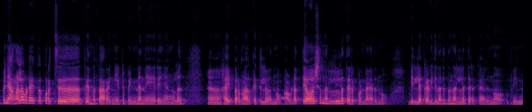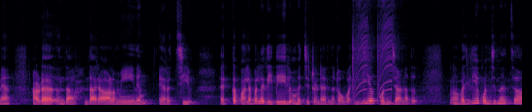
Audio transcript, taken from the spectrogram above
അപ്പം ഞങ്ങളവിടെയൊക്കെ കുറച്ച് ഒക്കെ ഒന്ന് കറങ്ങിയിട്ട് പിന്നെ നേരെ ഞങ്ങൾ ഹൈപ്പർ മാർക്കറ്റിൽ വന്നു. അവിടെ അത്യാവശ്യം നല്ല തിരക്കുണ്ടായിരുന്നു. ബില്ലൊക്കെ അടിക്കുന്നിടത്ത് നല്ല തിരക്കായിരുന്നു. പിന്നെ അവിടെ എന്താ ധാരാളം മീനും ഇറച്ചിയും ഒക്കെ പല പല രീതിയിലും വെച്ചിട്ടുണ്ടായിരുന്നു കേട്ടോ. വലിയ കൊഞ്ചാണത്. വലിയ കൊഞ്ചെന്ന് വെച്ചാൽ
